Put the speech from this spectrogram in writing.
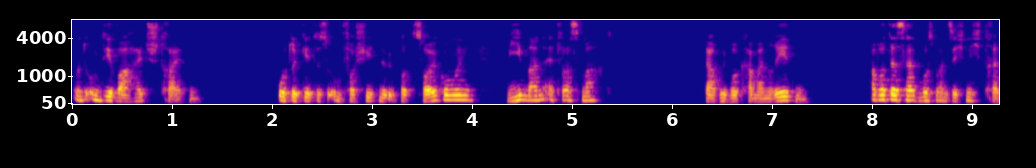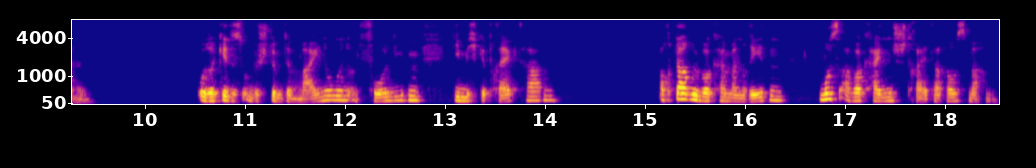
und um die Wahrheit streiten. Oder geht es um verschiedene Überzeugungen, wie man etwas macht? Darüber kann man reden, aber deshalb muss man sich nicht trennen. Oder geht es um bestimmte Meinungen und Vorlieben, die mich geprägt haben? Auch darüber kann man reden, muss aber keinen Streit daraus machen.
